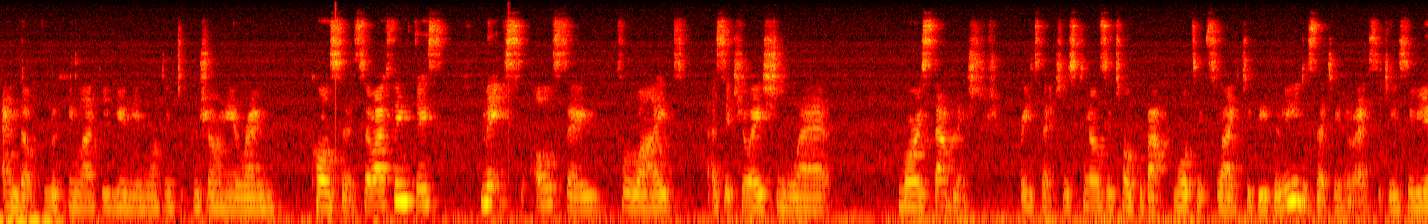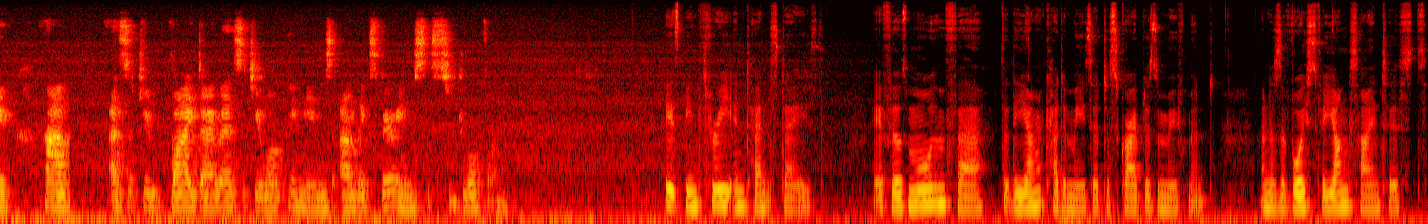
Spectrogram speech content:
end up looking like a union wanting to push on your own courses. So I think this mix also provides a situation where more established researchers can also talk about what it's like to be the leaders at university. So you have a such a wide diversity of opinions and experiences to draw from. It's been three intense days it feels more than fair that the young academies are described as a movement and as a voice for young scientists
